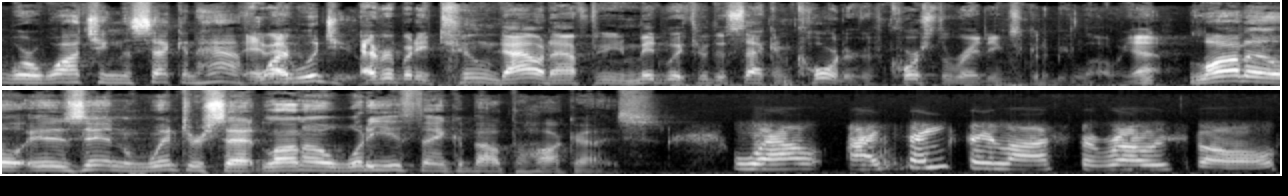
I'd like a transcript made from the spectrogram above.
were watching the second half. And Why would you? Everybody tuned out after midway through the second quarter. Of course, the ratings are going to be low. Yeah. Lano is in Winterset. Lano, what do you think about the Hawkeyes? Well, I think they lost the Rose Bowl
